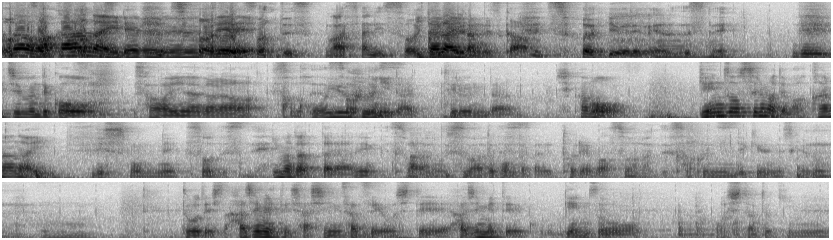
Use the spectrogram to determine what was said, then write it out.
がわからないレベル そうでそうです。まさにそういういただいたんですか？そういうレベルですね。で自分でこう触りながらこういう風になってるんだ。しかも現像するまでわからないですもんね。そうですね。今だったらねあのスマートフォンとかで撮れば確認できるんですけど、うん。うん。どうでした？初めて写真撮影をして初めてこう現像をした時に。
